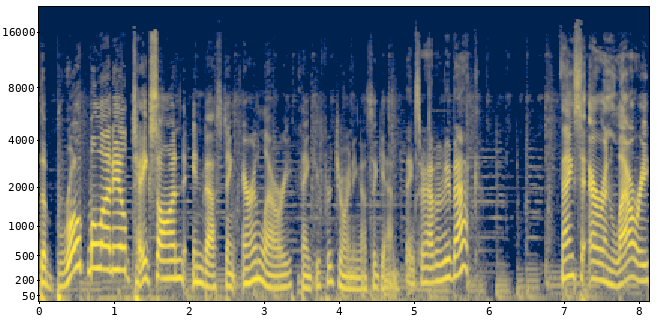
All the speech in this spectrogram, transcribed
The broke millennial takes on investing. Erin Lowry, thank you for joining us again. Thanks for having me back. Thanks to Erin Lowry.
